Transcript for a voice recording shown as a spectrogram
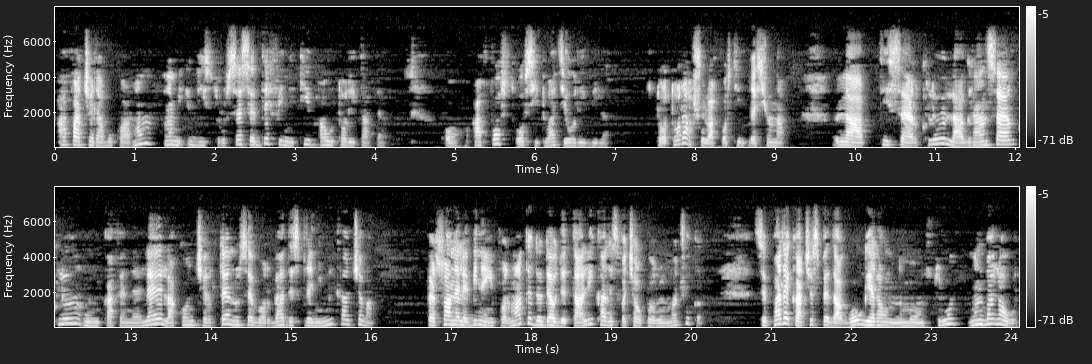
Afacerea Bucaran îmi distrusese definitiv autoritatea. Oh, a fost o situație oribilă. Tot orașul a fost impresionat. La Petit Cercle, la Grand Cercle, în cafenele, la concerte, nu se vorbea despre nimic altceva. Persoanele bine informate dădeau detalii care îți făceau părul măciucă. Se pare că acest pedagog era un monstru, un balaur.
